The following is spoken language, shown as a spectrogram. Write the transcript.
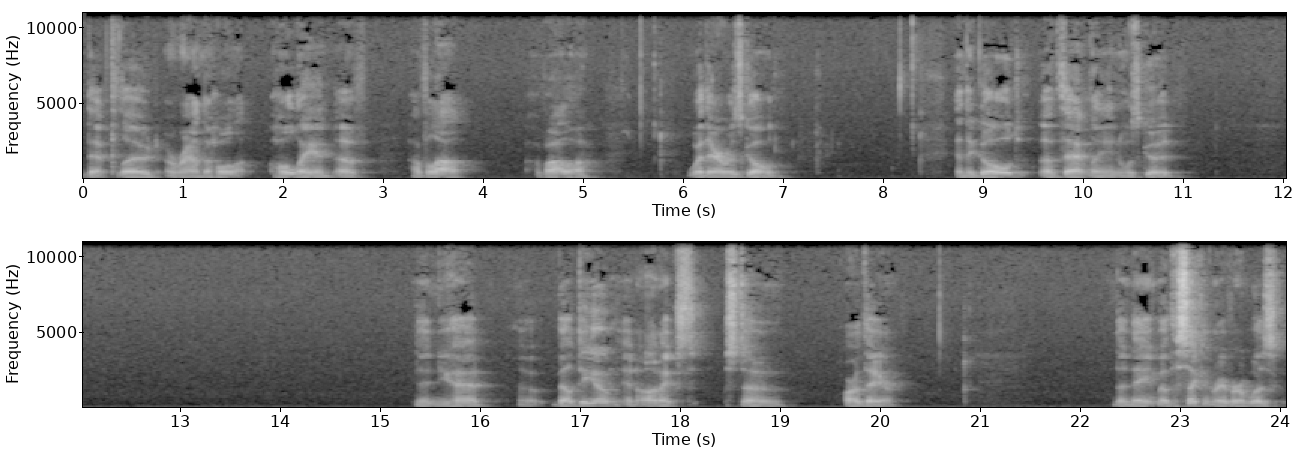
that flowed around the whole, whole land of Havilah, where there was gold. And the gold of that land was good. Then you had uh, Bdellium and onyx stone are there. The name of the second river was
